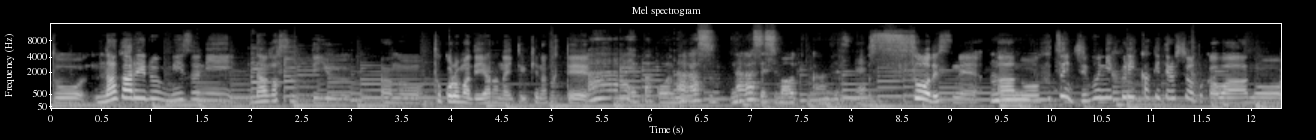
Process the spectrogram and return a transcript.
と、流れる水に流すっていうあのところまでやらないといけなくてああやっぱこう流す流してしまうって感じですね。そうですね、うんあの普通に自分に振りかけてる塩とかはあの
